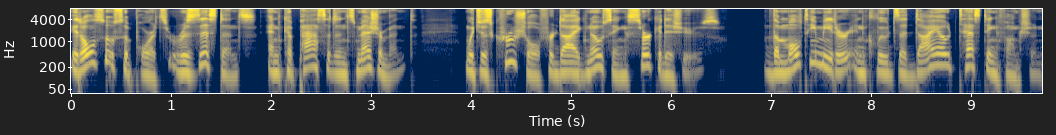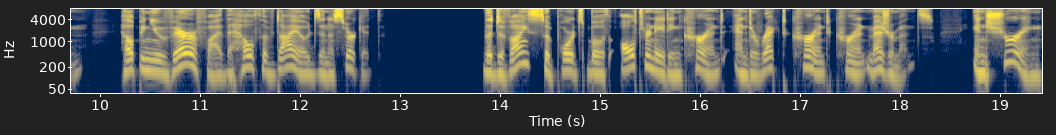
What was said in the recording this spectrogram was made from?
It also supports resistance and capacitance measurement, which is crucial for diagnosing circuit issues. The multimeter includes a diode testing function, helping you verify the health of diodes in a circuit. The device supports both alternating current and direct current current measurements, ensuring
